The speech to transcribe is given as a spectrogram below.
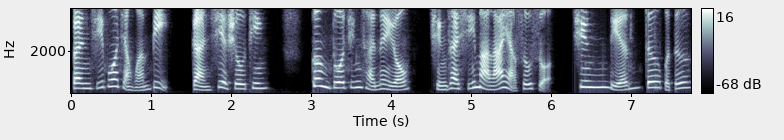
本集播讲完毕，感谢收听，更多精彩内容请在喜马拉雅搜索“青莲嘚不嘚”。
